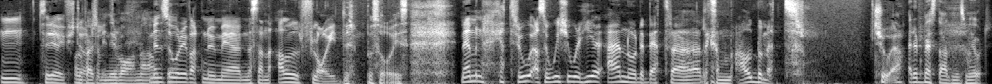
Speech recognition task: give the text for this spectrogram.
Mm, så det har ju förstört Ungefär som lite. Nirvana. Men så har det varit nu med nästan all Floyd på så vis. Nej, men jag tror, alltså Wish You Were Here är nog det bättre liksom, albumet. Tror jag. är det bästa albumet som har gjorts?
